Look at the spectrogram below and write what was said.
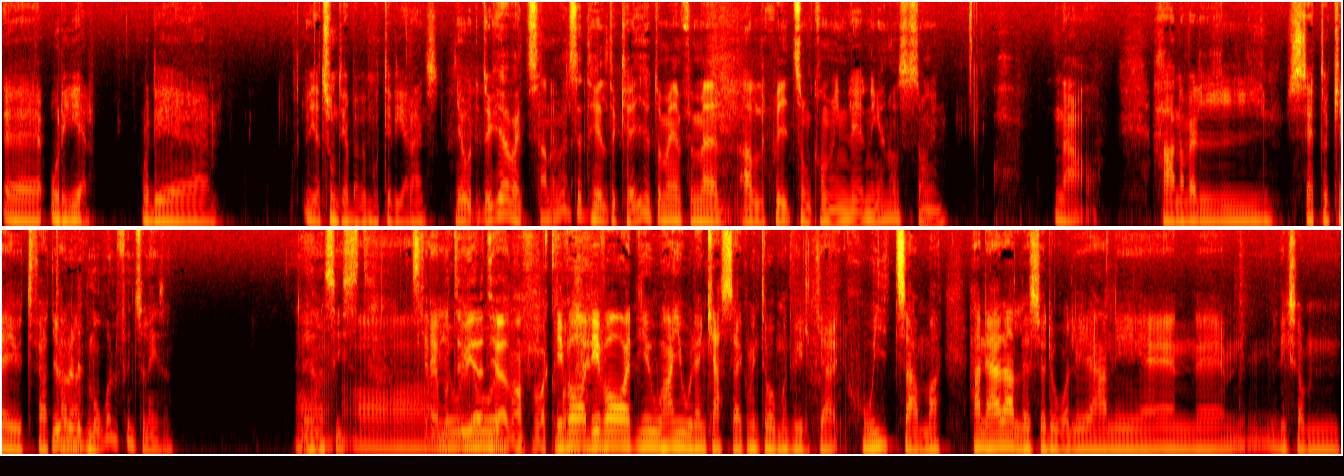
eh, Orier. Och det jag tror inte jag behöver motivera ens. Jo, det tycker jag faktiskt. Han har väl sett helt okej okay ut om man jämför med all skit som kom i inledningen av säsongen. No. Han har väl sett okej okay ut för att Gjorde han väl har... ett mål för inte så länge sedan? Redan sist. Ska det motivera jo, till att man får vara kvar? Det var, det var ett, jo, han gjorde en kassa, jag kommer inte ihåg mot vilka. Skitsamma. Han är alldeles för dålig. Han är en, liksom,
